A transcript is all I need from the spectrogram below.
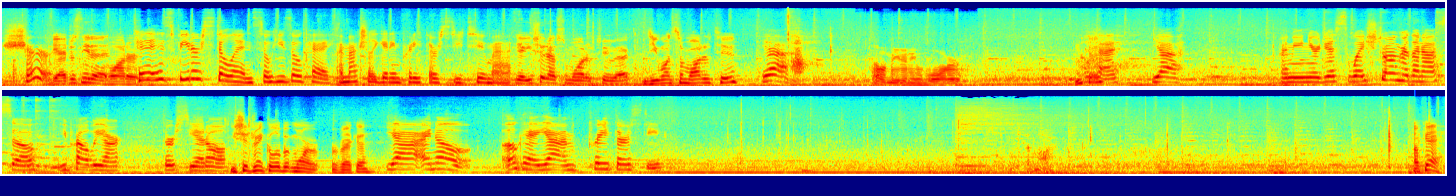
Sure. Yeah, I just need a water. His feet are still in, so he's okay. I'm actually getting pretty thirsty too, Matt. Yeah, you should have some water too, X. Do you want some water too? Yeah. I don't need any water. Okay. Yeah. I mean, you're just way stronger than us, so you probably aren't thirsty at all. You should drink a little bit more, Rebecca. Yeah, I know. Okay, yeah, I'm pretty thirsty. Okay.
